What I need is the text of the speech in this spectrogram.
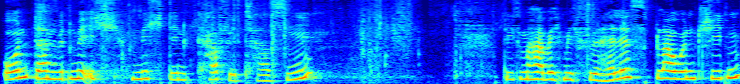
Und dann widme ich mich den Kaffeetassen. Diesmal habe ich mich für helles Blau entschieden.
